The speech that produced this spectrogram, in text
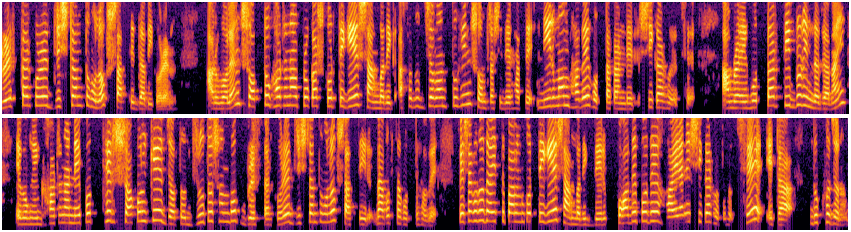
গ্রেফতার করে দৃষ্টান্তমূলক শাস্তির দাবি করেন। আরও বলেন, সত্য ঘটনা প্রকাশ করতে গিয়ে সাংবাদিক আসাদুজ্জামান তুহিন সন্ত্রাসীদের হাতে নির্মমভাবে হত্যাকাণ্ডের শিকার হয়েছে। আমরা এই হত্যার তীব্র নিন্দা জানাই এবং এই ঘটনার নেপথ্যের সকলকে যত দ্রুত সম্ভব গ্রেফতার করে দৃষ্টান্তমূলক শাস্তির ব্যবস্থা করতে হবে। পেশাগত দায়িত্ব পালন করতে গিয়ে সাংবাদিকদের পদে পদে হয়রানির শিকার হতে হচ্ছে, এটা দুঃখজনক।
